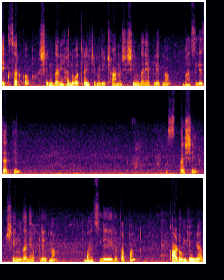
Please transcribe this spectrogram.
एकसारखं शेंगदाणे हलवत राहायचे. म्हणजे छान असे शेंगदाणे आपले ना भाजले जातील. मस्त असे शेंगदाणे आपले ना भाजलेले आहेत आपण काढून घेऊयात.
